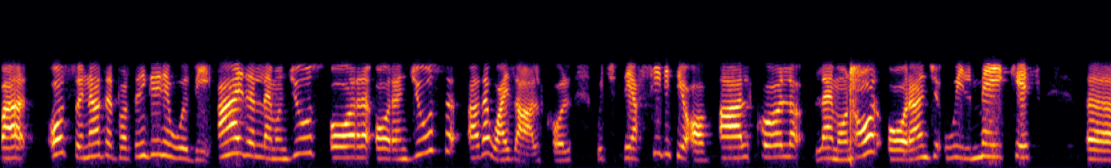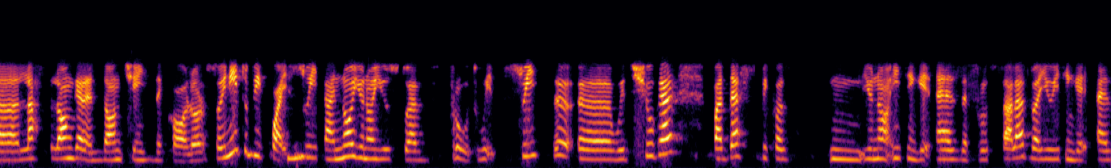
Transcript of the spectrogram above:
But also another important ingredient would be either lemon juice or orange juice, otherwise alcohol, which the acidity of alcohol, lemon or orange will make it uh, last longer and don't change the color. So it needs to be quite sweet. I know you're not used to have fruit with sweet, uh, with sugar, but that's because mm, you're not eating it as a fruit salad, but you're eating it as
